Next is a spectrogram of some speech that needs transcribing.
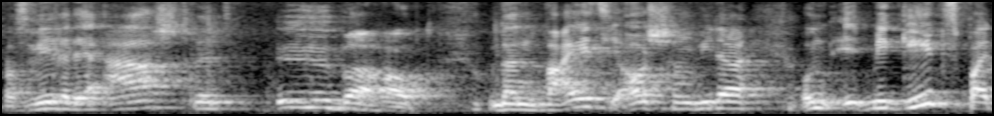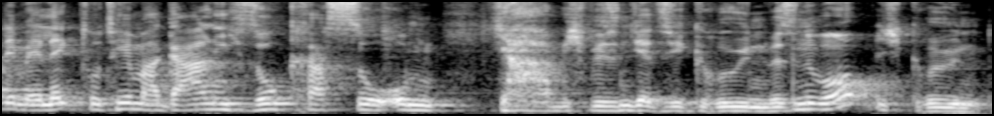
Das wäre der Arschtritt überhaupt. Und dann weiß ich auch schon wieder, und mir geht es bei dem Elektrothema gar nicht so krass so um, ja, wir sind jetzt die Grünen. Wir sind überhaupt nicht grün.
